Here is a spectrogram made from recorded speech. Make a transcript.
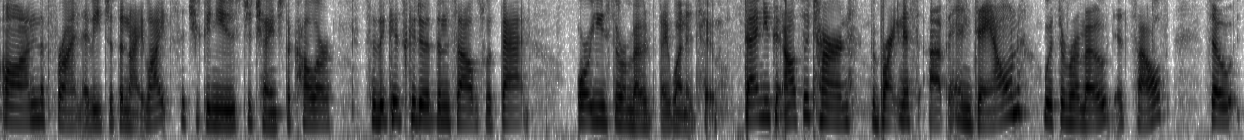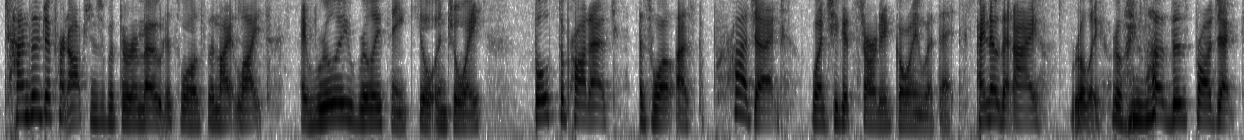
on the front of each of the night lights that you can use to change the color. So the kids could do it themselves with that or use the remote if they wanted to. Then you can also turn the brightness up and down with the remote itself. So tons of different options with the remote as well as the night lights. I really, really think you'll enjoy both the product as well as the project once you get started going with it. I know that I really, really love this project.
